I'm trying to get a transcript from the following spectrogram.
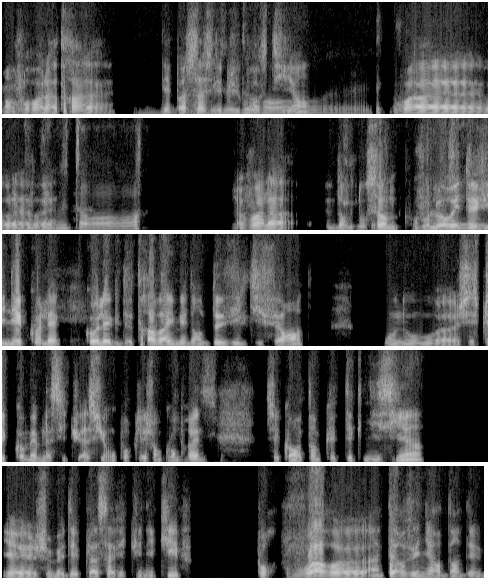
On vous relatera là, les passages les plus croustillants. Euh, Ouais, ouais, ouais. Voilà. Donc nous sommes, vous l'aurez deviné, collègues, collègues de travail, mais dans deux villes différentes, où nous, euh, j'explique quand même la situation pour que les gens comprennent. C'est qu'en tant que technicien, euh, je me déplace avec une équipe pour pouvoir euh, intervenir dans des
